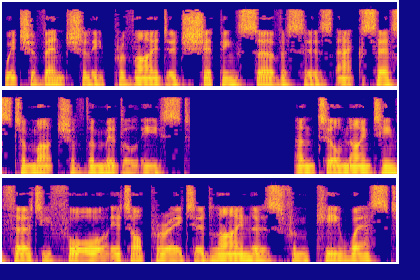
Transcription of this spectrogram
which eventually provided shipping services access to much of the Middle East. Until 1934 it operated liners from Key West,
